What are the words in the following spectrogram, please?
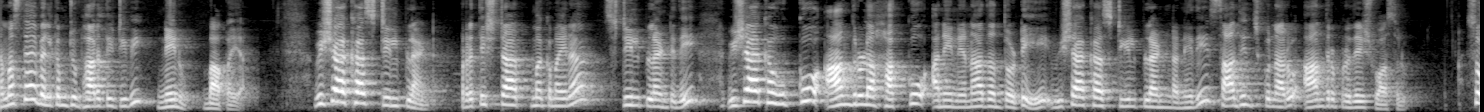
నమస్తే వెల్కమ్ టు భారతీ టీవీ. నేను బాపయ్య. Visakha steel plant. ప్రతిష్టాత్మకమైన స్టీల్ ప్లాంట్ ఇది విశాఖ ఉక్కు ఆంధ్రుల హక్కు అనే నినాదంతో విశాఖ స్టీల్ ప్లాంట్ అనేది సాధించుకున్నారు ఆంధ్రప్రదేశ్ వాసులు. సో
